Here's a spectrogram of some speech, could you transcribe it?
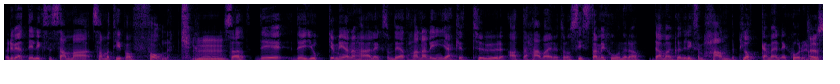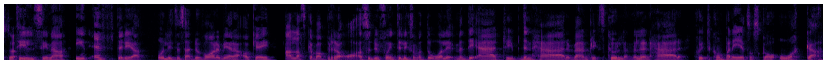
Och du vet, det är liksom samma, samma typ av folk. Så att det, det Jocke menar här, liksom, det är att han hade en jäkla tur att det här var en av de sista missionerna där man kunde liksom handplocka människor till sina, in, efter det och lite så här, då var det mera, okej, alla ska vara bra, alltså du får inte liksom vara dålig, men det är typ den här värnpliktskullen eller den här skyttekompaniet som ska åka.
